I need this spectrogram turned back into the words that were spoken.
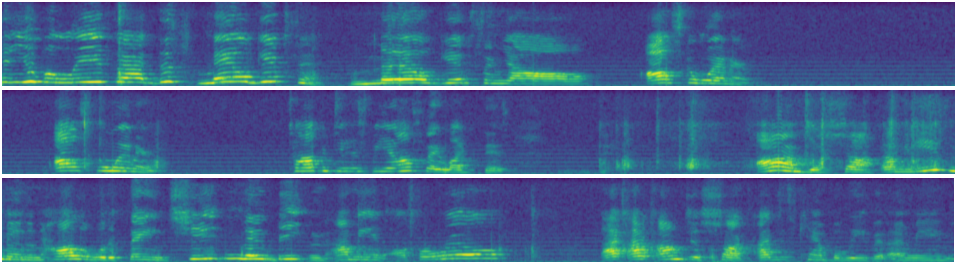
Can you believe that? This Mel Gibson. Mel Gibson, y'all. Oscar winner. Oscar winner. Talking to his fiance like this. I'm just shocked. I mean, these men in Hollywood, if they ain't cheating, they beating. I mean, uh, for real, I, I, I'm just shocked. I just can't believe it. I mean,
